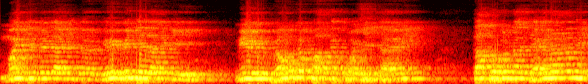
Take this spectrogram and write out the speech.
మంచి మెజార్టీతో గెలిపించేదానికి మీరు ప్రముఖ పాత్ర పోషించాలని తప్పకుండా జగనన్నని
